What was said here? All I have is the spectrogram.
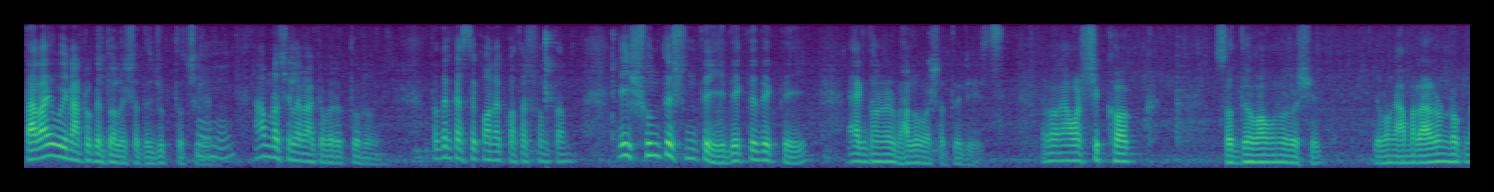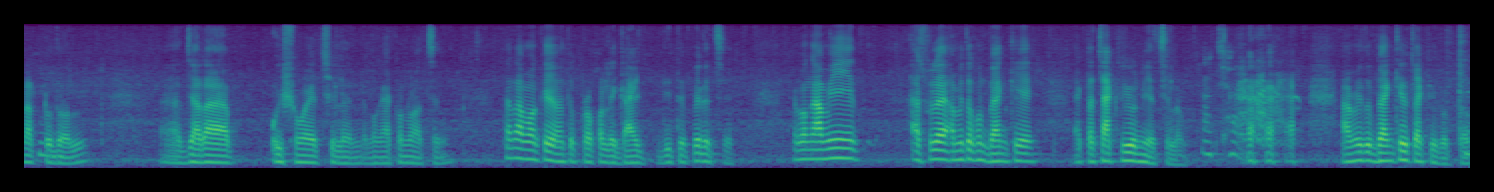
তারাই ওই নাটকের দলের সাথে যুক্ত ছিলেন। আমরা ছিলাম একেবারে তরুণ। তাদের কাছ থেকে অনেক কথা শুনতাম। এই শুনতে শুনতেই দেখতে দেখতেই এক ধরনের ভালোবাসা তৈরি হয়েছে। এবং আমার শিক্ষক শ্রদ্ধেয় মামুনুর রশিদ এবং আমার আরণ্যক নাট্য দল যারা ওই সময়ে ছিলেন এবং এখনও আছেন তারা আমাকে হয়তো প্রপারলি গাইড দিতে পেরেছে। এবং আমি আসলে আমি তখন ব্যাংকে একটা চাকরিও নিয়েছিলাম। আচ্ছা। আমি তো ব্যাংকেও চাকরি করতাম।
